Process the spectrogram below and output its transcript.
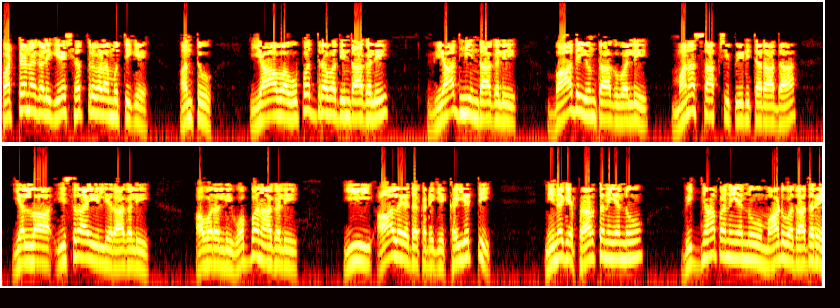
ಪಟ್ಟಣಗಳಿಗೆ ಶತ್ರುಗಳ ಮುತ್ತಿಗೆ ಅಂತೂ ಯಾವ ಉಪದ್ರವದಿಂದಾಗಲಿ, ವ್ಯಾಧಿಯಿಂದಾಗಲಿ ಬಾಧೆಯುಂಟಾಗುವಲ್ಲಿ ಮನಸ್ಸಾಕ್ಷಿ ಪೀಡಿತರಾದ ಎಲ್ಲ ಇಸ್ರಾಯೇಲ್ಯರಾಗಲಿ, ಅವರಲ್ಲಿ ಒಬ್ಬನಾಗಲಿ ಈ ಆಲಯದ ಕಡೆಗೆ ಕೈಯೆತ್ತಿ ನಿನಗೆ ಪ್ರಾರ್ಥನೆಯನ್ನೂ ವಿಜ್ಞಾಪನೆಯನ್ನೂ ಮಾಡುವುದಾದರೆ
